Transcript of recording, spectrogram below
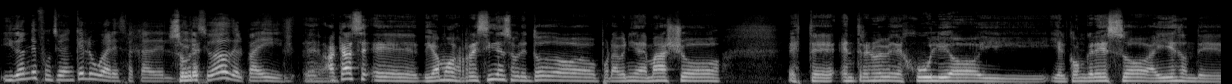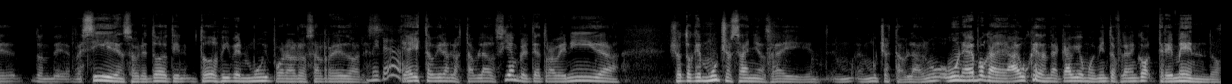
¿Y dónde funciona? ¿En qué lugares acá? Del, Sobre- ¿De la ciudad o del país? Eh, acá, eh, digamos, residen sobre todo por Avenida de Mayo, este, entre 9 de julio y, y el Congreso, ahí es donde, donde residen, sobre todo, tienen- todos viven muy por los alrededores. Mirá. Y ahí estuvieron los tablados siempre, el Teatro Avenida, Yo toqué muchos años ahí, en, muchos tablados. Hubo una época de auge donde acá había un movimiento flamenco tremendo.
